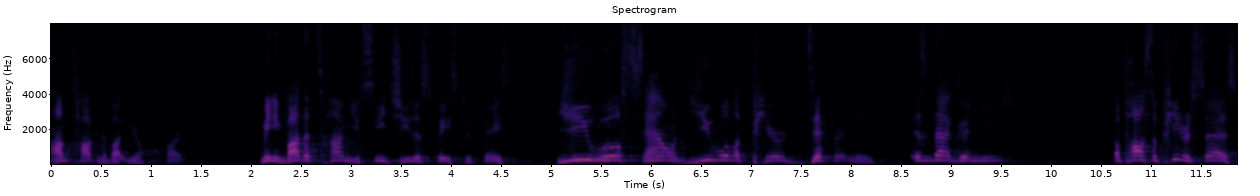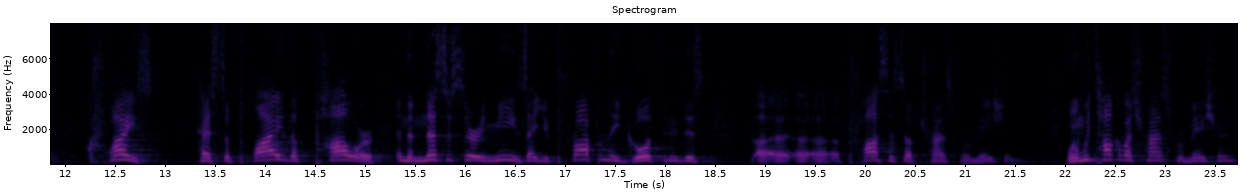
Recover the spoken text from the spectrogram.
I'm talking about your heart. Meaning, by the time you see Jesus face to face, you will sound, you will appear differently. Isn't that good news? Apostle Peter says, Christ has supplied the power and the necessary means that you properly go through this uh, uh, uh, uh, process of transformation. When we talk about transformation,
